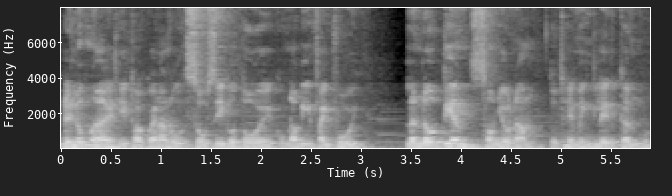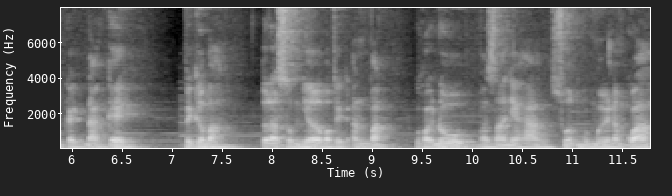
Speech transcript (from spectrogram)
Đến lúc này thì thói quen ăn uống xấu xí của tôi cũng đã bị phanh phui. Lần đầu tiên sau nhiều năm tôi thấy mình lên cân một cách đáng kể về cơ bản, tôi đã sống nhờ vào việc ăn vặt, gọi đồ và ra nhà hàng suốt một 10 năm qua.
